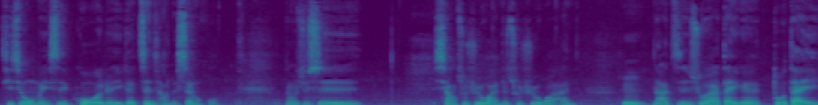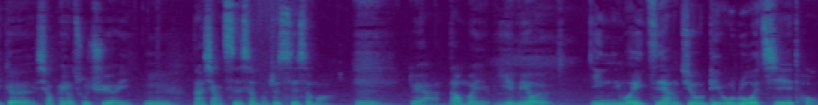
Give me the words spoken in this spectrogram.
其实我们也是过了一个正常的生活，然后就是想出去玩就出去玩，嗯。那只是说要带一个多带一个小朋友出去而已。嗯。那想吃什么就吃什么，嗯，对啊，那我们也也没有因为这样就流落街头，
